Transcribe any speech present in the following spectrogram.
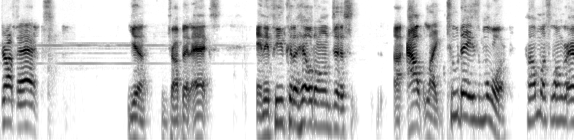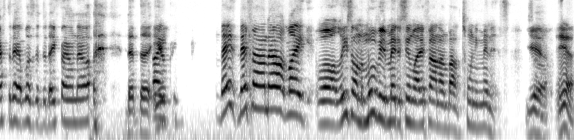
Drop the axe. Yeah, drop that axe. And if he could have held on just uh, out like two days more, how much longer after that was it that they found out that the Like, they they found out like well at least on the movie it made it seem like they found out in about 20 minutes. yeah, Yeah.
